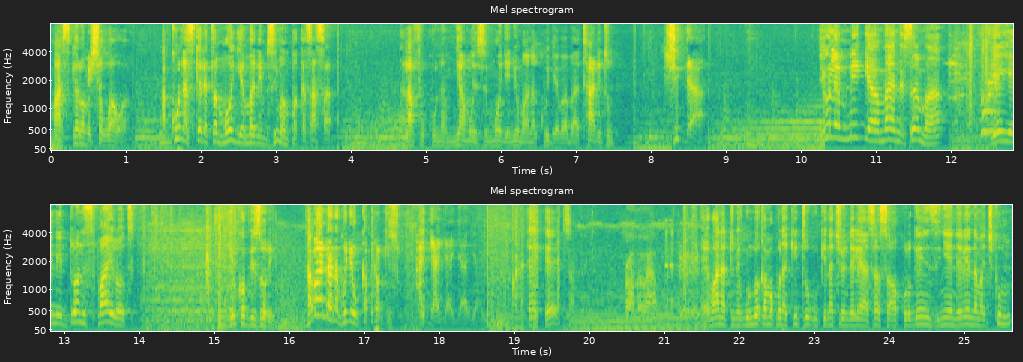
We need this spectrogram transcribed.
maaskari wameshawawa, hakuna askari hata mmoja ambaye ni mzima mpaka sasa. Alafu kuna mnyamwezi mmoja nyuma anakuja, baba hatari tu. Shida yule mniga ambaye anasema yeye ni drone pilot yuko vizuri. Kamanda anakuja ukapewa kisu. Ai. Bravo out. Eh, bwana tumegundua kama kuna kitu huku kinachoendelea. Sasa wakurugenzi, nyie endelee na majukumu,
